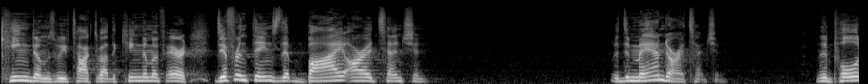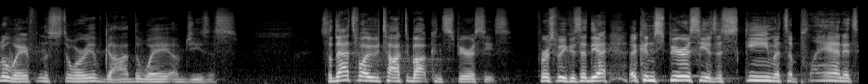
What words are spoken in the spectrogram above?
kingdoms. We've talked about the kingdom of Herod, different things that buy our attention, that demand our attention, that pull it away from the story of God, the way of Jesus. So that's why we've talked about conspiracies. First week we said a conspiracy is a scheme, it's a plan, it's,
